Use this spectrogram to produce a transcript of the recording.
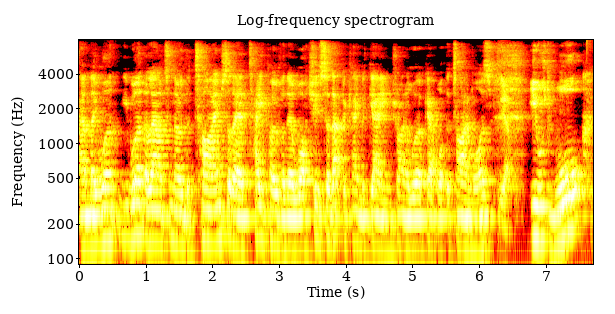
and they weren't you weren't allowed to know the time, so they had tape over their watches. So that became a game trying to work out what the time was. Yeah. You would walk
